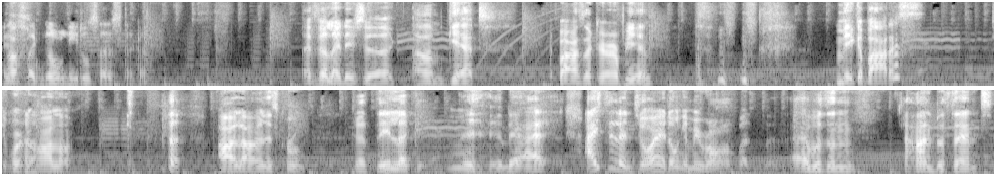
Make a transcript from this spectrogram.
It's just Oh. like little needles that stick out. I feel like they should um get the Pirates of Caribbean makeup artists to work on Oh. Arlong. Arlong and his crew because they look. meh, and they- I I still enjoy it. Don't get me wrong, but I wasn't hundred percent.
